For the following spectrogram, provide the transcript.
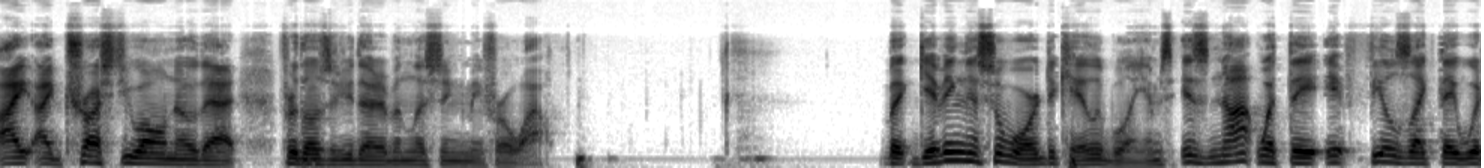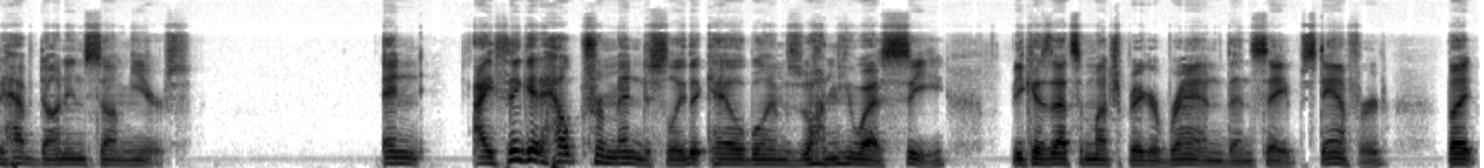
I, I trust you all know that for those of you that have been listening to me for a while. But giving this award to Caleb Williams is not what they it feels like they would have done in some years. And I think it helped tremendously that Caleb Williams was on USC because that's a much bigger brand than say Stanford, but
